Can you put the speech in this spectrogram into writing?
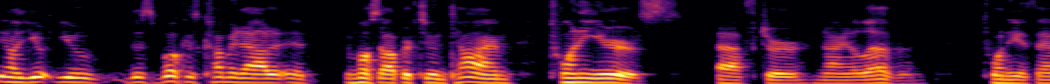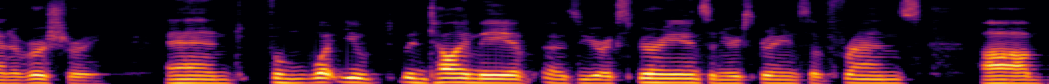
You know, you, you this book is coming out at the most opportune time, 20 years after 9-11, 20th anniversary. And from what you've been telling me as your experience and your experience of friends, um,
